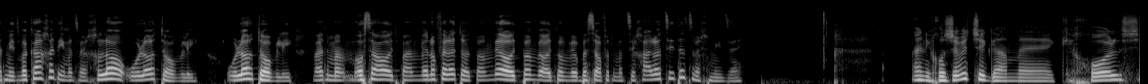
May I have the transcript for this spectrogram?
את מתווכחת עם עצמך, לא, הוא לא טוב לי, הוא לא טוב לי, ואת עושה עוד פעם, ונופלת עוד פעם, ועוד פעם, ועוד פעם, ובסוף את מצליחה להוציא את עצמך מזה. אני חושבת שגם uh, ככל ש...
